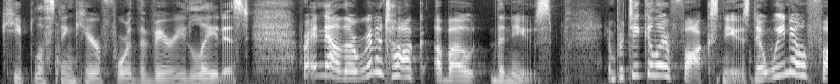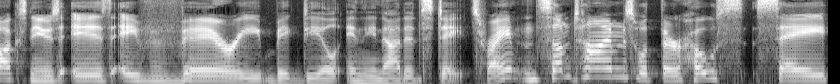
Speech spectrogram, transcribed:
Keep listening here for the very latest. Right now, though, we're going to talk about the news, in particular, Fox News. Now, we know Fox News is a very big deal in the United States, right? And sometimes what their hosts say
